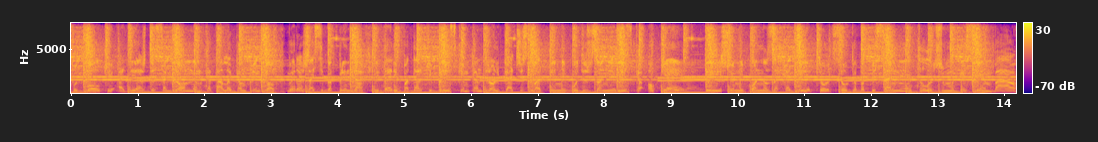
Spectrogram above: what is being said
футболки Одежда с огромным каталогом принтов. Выражай себя в принтах и дари подарки близким. Контроль качества, ты не будешь в зоне риска, окей Ты еще не понял, заходи. Тут ссылка в описании, это лучший магазин, бау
